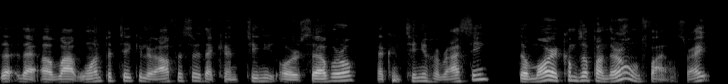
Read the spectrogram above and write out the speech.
that, that about one particular officer that continue or several that continue harassing, the more it comes up on their own files, right?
